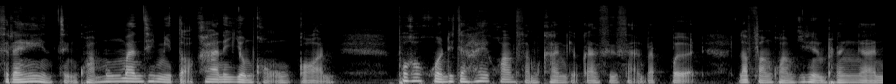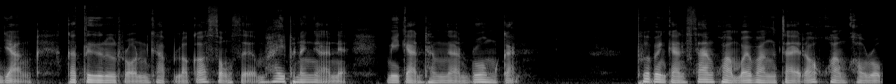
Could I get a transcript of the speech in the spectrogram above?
แสดงให้เห็นถึงความมุ่งมั่นที่มีต่อค่านิยมขององค์กร พวกเขาควรที่จะให้ความสำคัญกับการสื่อสารแบบเปิด รับฟังความคิดเห็นพนักงงานอย่างกระตือรือร้นครับ แล้วก็ส่งเสริมให้พนักงงานเนี่ยมีการทำงานร่วมกัน พื่อเป็นการสร้างความไว้วางใจและความเคารพ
